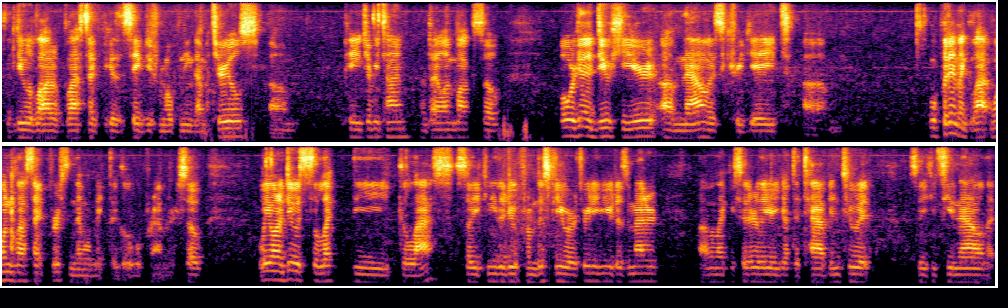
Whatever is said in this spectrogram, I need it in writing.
to do a lot of glass types because it saves you from opening that materials um, page every time or dialog box. So what we're gonna do here um, now is create. Um, we'll put in a gla- one glass type first, and then we'll make the global parameter. So what you want to do is select the glass. So you can either do it from this view or 3D view, doesn't matter. Um, and like we said earlier, you have to tab into it. So you can see now that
